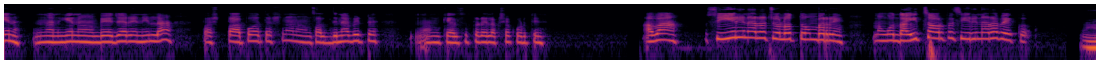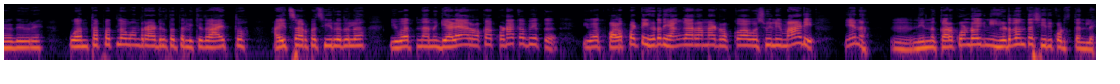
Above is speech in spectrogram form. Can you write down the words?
ಏನು, ನನಗೇನು ಬೇಜಾರೇನಿಲ್ಲ. ಫಸ್ಟ್ ಪಾಪು ಆದ ತಕ್ಷಣ ನಾನು ಸ್ವಲ್ಪ ದಿನ ಬಿಟ್ಟು ನನ್ನ ಕೆಲ್ಸದ ಕಡೆ ಲಕ್ಷ ಕೊಡ್ತೀನಿ. ಅವ ಸೀರಿನಾರ ಚಲೋ ತೊಗೊಂಬರ್ರಿ. ನಂಗೊಂದು ಐದು ಸಾವಿರ ರೂಪಾಯಿ ಸೀರಿನಾರ ಬೇಕು. ಅಯ್ಯೋ ದೇವ್ರಿ, ಒಂದು ತಪ್ಪತ್ಲ ಒಂದು ರಾಡ್ ಇರ್ತೈತಲ್ಲ ಲಿಕ್ಕಿದ ಆಯ್ತು, ಐದು ಸಾವಿರ ರೂಪಾಯಿ ಸೀರೋದಿಲ್ಲ. ಇವತ್ತು ನನ್ನ ಗೆಳೆಯ ರೊಕ್ಕ ಕೊಡಾಕಬೇಕು ಇವತ್ತು ಕೊಳಪಟ್ಟಿ ಹಿಡಿದು ಹೆಂಗಾರ ಮಾಡಿ ರೊಕ್ಕ ವಸೂಲಿ ಮಾಡಿ. ಏನು ನಿನ್ನ ಕರ್ಕೊಂಡೋಗಿ ನೀ ಹಿಡ್ದಂತ ಸೀರೆ ಕೊಡಿಸ್ತೇನೆ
